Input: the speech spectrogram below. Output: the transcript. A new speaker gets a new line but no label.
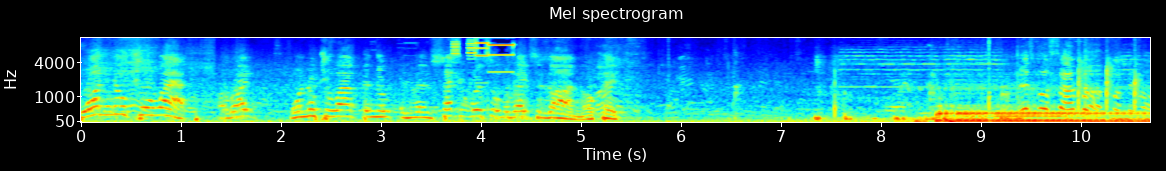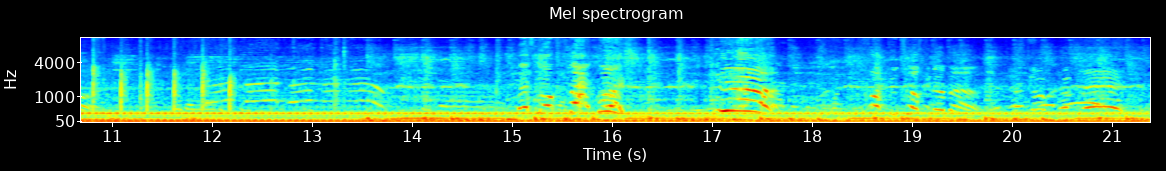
one neutral lap, all right? One neutral lap, and, the, and then second whistle, the race is on. Okay.
Let's go Samba. Let's go Flatbush. Yeah. What you talking about? Let's go Brooklyn.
